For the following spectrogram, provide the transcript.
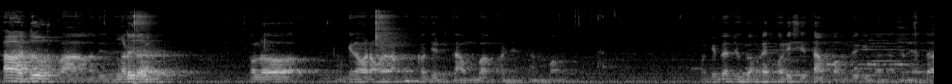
Ah, tuh banget itu ngeri lah. kalau mungkin orang-orang "Oh, kerja di tambang kerja di tambang kita juga ngeliat kondisi tambang itu gimana ternyata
